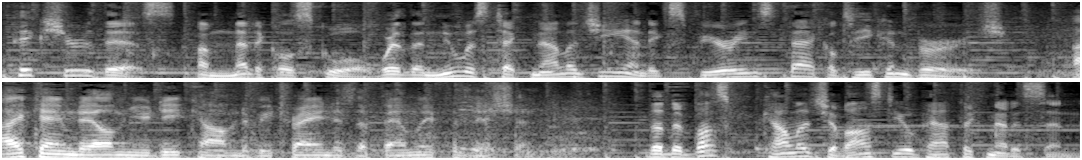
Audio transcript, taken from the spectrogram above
Picture this a medical school where the newest technology and experienced faculty converge. I came to LMU DCOM to be trained as a family physician. The DeBusk College of Osteopathic Medicine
